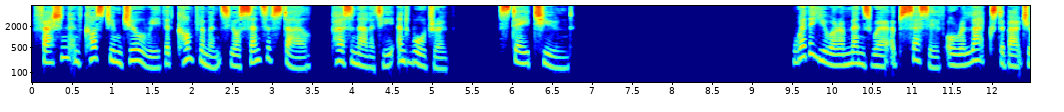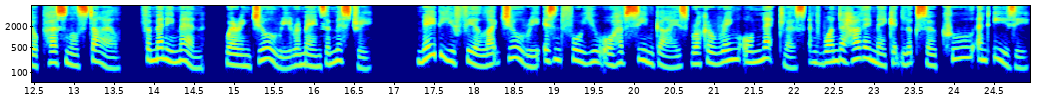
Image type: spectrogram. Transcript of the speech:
fashion and costume jewelry that complements your sense of style, personality, and wardrobe. Stay tuned. Whether you are a menswear obsessive or relaxed about your personal style, for many men, wearing jewelry remains a mystery. Maybe you feel like jewelry isn't for you or have seen guys rock a ring or necklace and wonder how they make it look so cool and easy.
